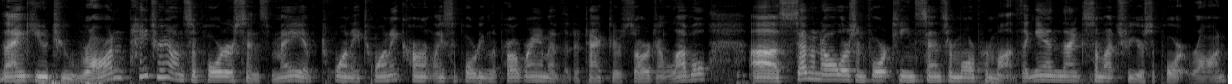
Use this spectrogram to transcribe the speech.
Thank you to Ron, Patreon supporter since May of 2020, currently supporting the program at the detective sergeant level, uh, $7.14 or more per month. Again, thanks so much for your support, Ron.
